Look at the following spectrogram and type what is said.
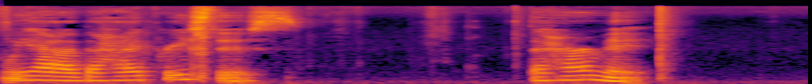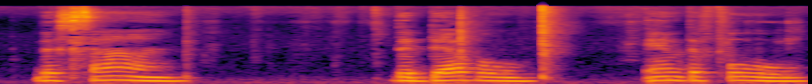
We have the High Priestess, the Hermit, the sun, the devil, and the fool.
